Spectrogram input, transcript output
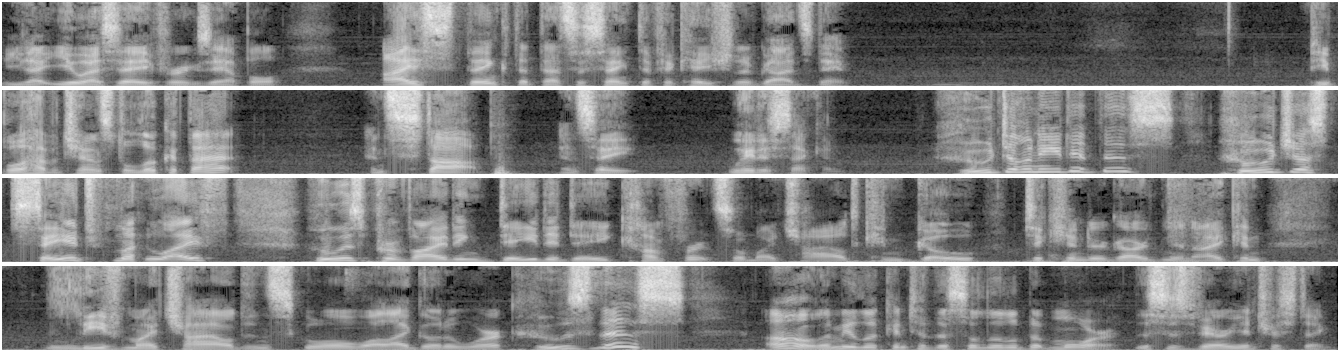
USA, for example, I think that that's a sanctification of God's name. People have a chance to look at that and stop and say, wait a second, who donated this? Who just saved my life? Who is providing day to day comfort so my child can go to kindergarten and I can leave my child in school while I go to work? Who's this? Oh, let me look into this a little bit more. This is very interesting.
